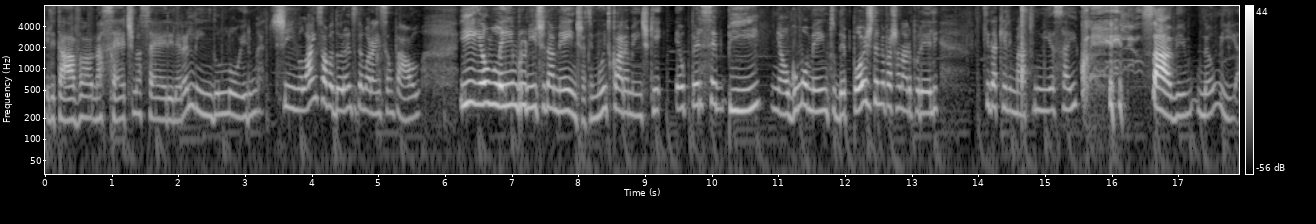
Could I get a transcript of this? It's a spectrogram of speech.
Ele tava na sétima série, ele era lindo, loiro, um gatinho, lá em Salvador, antes de eu morar em São Paulo. E eu lembro nitidamente, assim, muito claramente, que eu percebi em algum momento, depois de ter me apaixonado por ele, que daquele mato não ia sair coelho, sabe? Não ia.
